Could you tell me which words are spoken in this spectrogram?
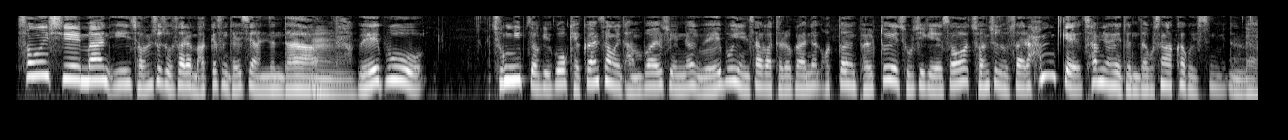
서울시에만 이 전수조사를 맡겨서는 되지 않는다. 음. 외부 중립적이고 객관성을 담보할 수 있는 외부 인사가 들어가는 어떤 별도의 조직에서 전수조사를 함께 참여해야 된다고 생각하고 있습니다. 네.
